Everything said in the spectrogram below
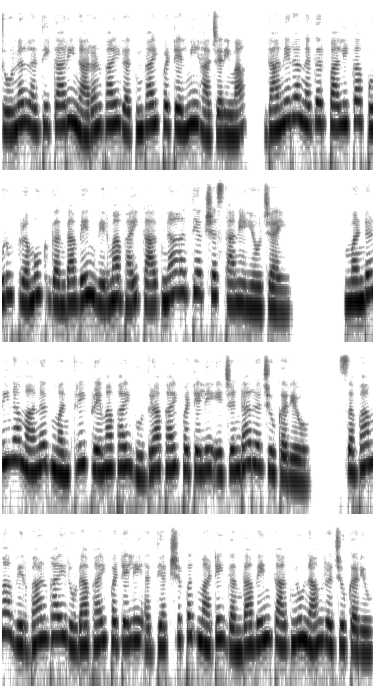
ઝોનલ અધિકારી નારણભાઈ રતનભાઈ પટેલની હાજરીમાં ધાનેરા નગરપાલિકા પૂર્વ પ્રમુખ ગંગાબેન વીરમાભાઈ કાગના અધ્યક્ષસ્થાને યોજાઈ. મંડળીના માનદ મંત્રી પ્રેમાભાઈ બુદ્રાભાઈ પટેલે એજન્ડા રજૂ કર્યો. સભામાં વિરભાણભાઈ રૂડાભાઈ પટેલે અધ્યક્ષપદ માટે ગંગાબેન કાગનું નામ રજૂ કર્યું,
